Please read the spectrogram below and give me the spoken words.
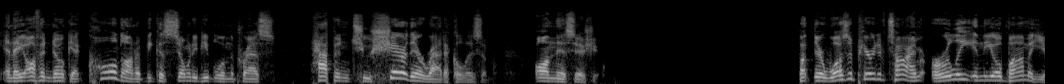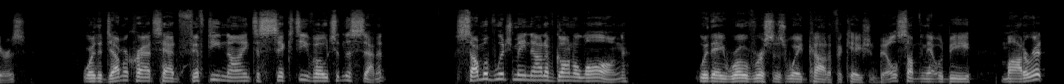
And they often don't get called on it because so many people in the press happen to share their radicalism on this issue. But there was a period of time early in the Obama years where the Democrats had 59 to 60 votes in the Senate, some of which may not have gone along with a Roe versus Wade codification bill, something that would be moderate,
